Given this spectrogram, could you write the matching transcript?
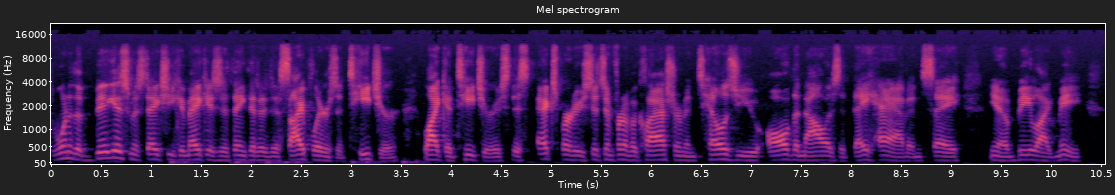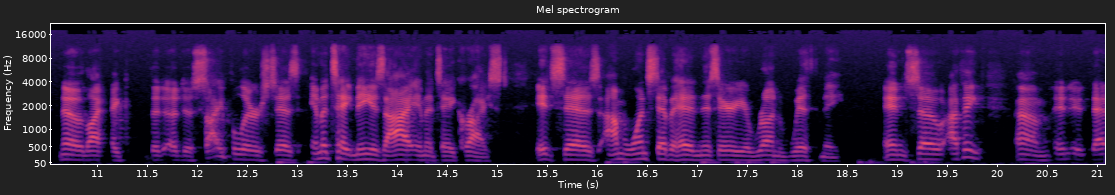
one of the biggest mistakes you can make is to think that a discipler is a teacher, like a teacher. It's this expert who sits in front of a classroom and tells you all the knowledge that they have and say, you know, be like me. No, like the, a discipler says, imitate me as I imitate Christ. It says, I'm one step ahead in this area, run with me. And so I think um, it, it, that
